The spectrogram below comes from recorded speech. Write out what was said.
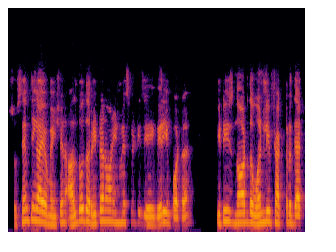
So, same thing i have mentioned, although the return on investment is a very it is not the only factor that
